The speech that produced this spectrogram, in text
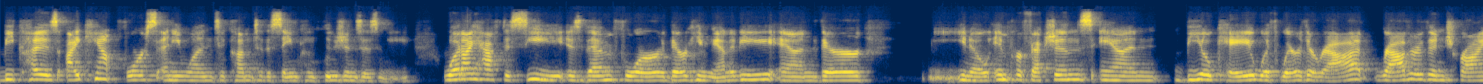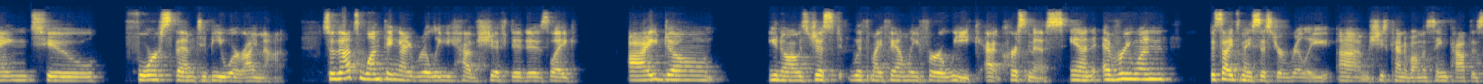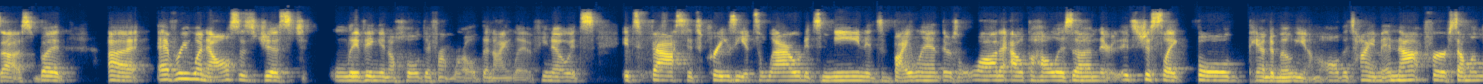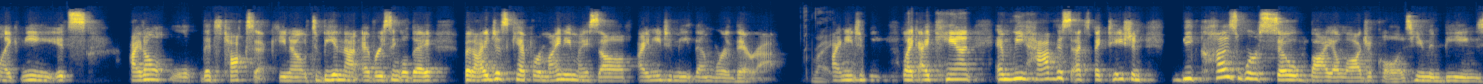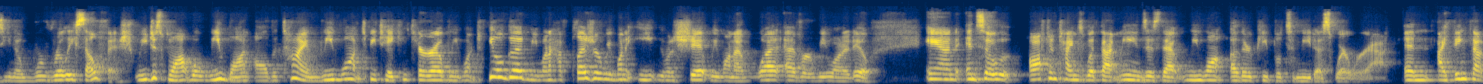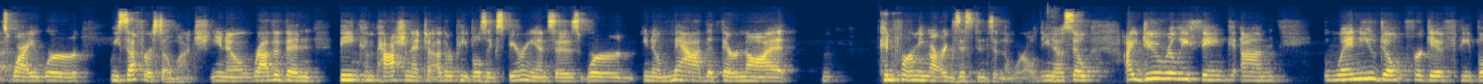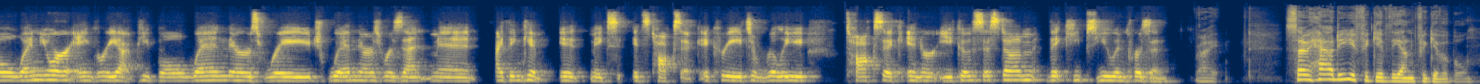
because I can't force anyone to come to the same conclusions as me. What I have to see is them for their humanity and their you know imperfections and be okay with where they're at rather than trying to force them to be where I'm at. So that's one thing I really have shifted is like I don't you know I was just with my family for a week at Christmas and everyone besides my sister, really. Um, she's kind of on the same path as us, but uh, everyone else is just living in a whole different world than I live. You know, it's it's fast, it's crazy, it's loud, it's mean, it's violent. There's a lot of alcoholism. There, it's just like full pandemonium all the time. And that for someone like me, it's I don't, it's toxic, you know, to be in that every single day. But I just kept reminding myself, I need to meet them where they're at. Right. I need to be like, I can't. And we have this expectation because we're so biological as human beings. You know, we're really selfish. We just want what we want all the time. We want to be taken care of. We want to feel good. We want to have pleasure. We want to eat. We want to shit. We want to whatever we want to do. And, and so oftentimes what that means is that we want other people to meet us where we're at. And I think that's why we're, we suffer so much, you know, rather than being compassionate to other people's experiences, we're, you know, mad that they're not confirming our existence in the world you know? So i do really think um, when you don't forgive people when you're angry at people when there's rage when there's resentment i think it it makes it's toxic. It creates a really toxic inner ecosystem that keeps you in prison. Right. So how do you forgive the unforgivable?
